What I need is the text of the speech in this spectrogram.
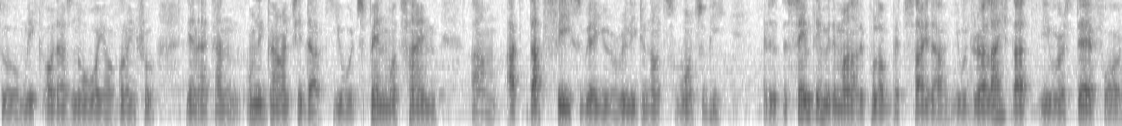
to make others know what you're going through, then I can only guarantee that you would spend more time um, at that phase where you really do not want to be. It is the same thing with the man at the pool of Bethsaida. You would realize that he was there for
